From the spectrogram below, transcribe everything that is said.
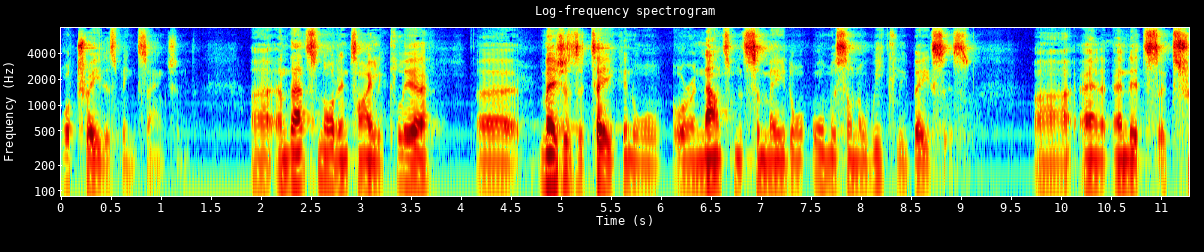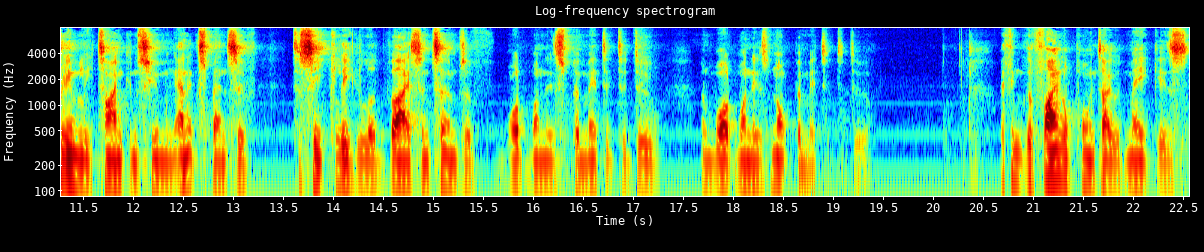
what trade is being sanctioned, uh, and that's not entirely clear. Uh, measures are taken or, or announcements are made almost on a weekly basis. Uh, and, and, it's extremely time consuming and expensive to seek legal advice in terms of what one is permitted to do and what one is not permitted to do. I think the final point I would make is,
